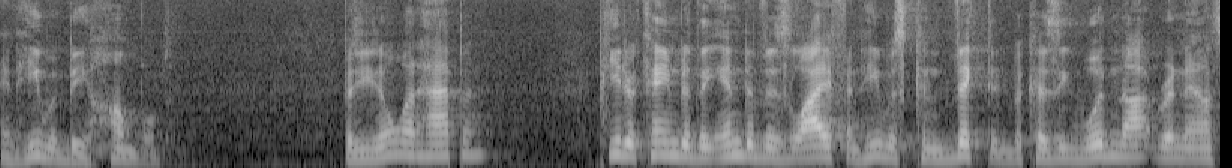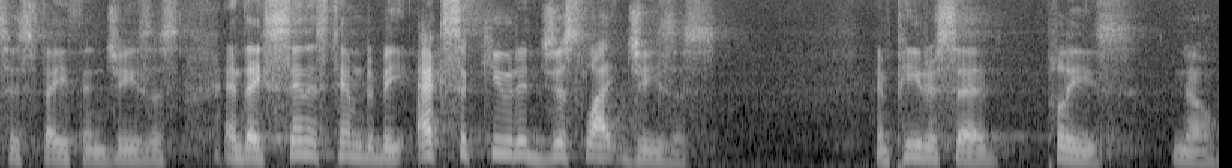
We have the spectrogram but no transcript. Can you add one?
and he would be humbled. But you know what happened? Peter came to the end of his life and he was convicted because he would not renounce his faith in Jesus. And they sentenced him to be executed just like Jesus. And Peter said, Please, no.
